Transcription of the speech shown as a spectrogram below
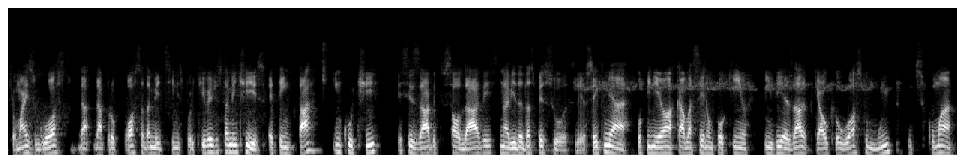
que eu mais gosto da, da proposta da medicina esportiva é justamente isso: é tentar incutir esses hábitos saudáveis na vida das pessoas. Eu sei que minha opinião acaba sendo um pouquinho enviesada, porque é algo que eu gosto muito, com uma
